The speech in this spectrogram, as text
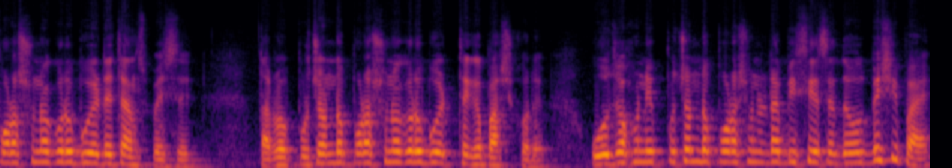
পড়াশোনা করে বুয়েটে চান্স পাইছে। তারপর প্রচণ্ড পড়াশোনা করে বুয়েট থেকে পাশ করে। ও যখন এই প্রচণ্ড পড়াশোনাটা বিসিএসে দেয়, ও বেশি পায়।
